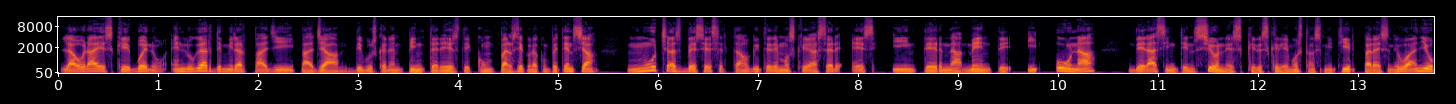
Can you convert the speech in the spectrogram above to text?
Laura es que, bueno, en lugar de mirar para allí y para allá, de buscar en Pinterest, de compararse con la competencia, muchas veces el trabajo que tenemos que hacer es internamente. Y una de las intenciones que les queremos transmitir para ese nuevo año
